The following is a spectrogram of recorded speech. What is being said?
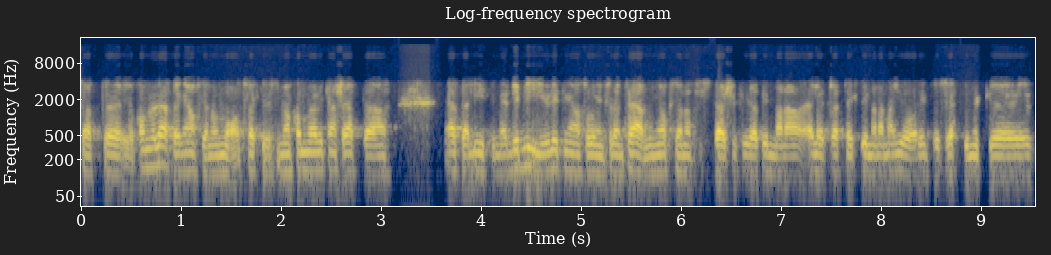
Så att eh, jag kommer väl äta ganska normalt faktiskt. Man kommer väl kanske äta äta lite mer. Det blir ju lite grann så inför en tävling också de sista 24 timmarna eller 36 timmarna. Man gör inte så jättemycket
